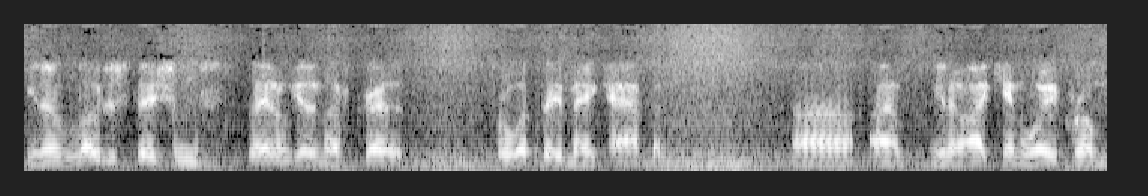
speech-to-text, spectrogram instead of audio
you know, logisticians they don't get enough credit for what they make happen. Uh, I'm, you know, I came away from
